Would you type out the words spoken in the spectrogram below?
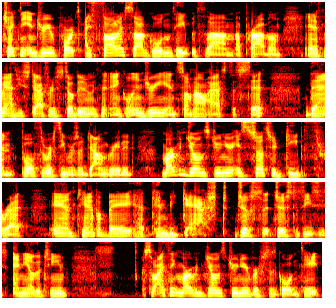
Check the injury reports. I thought I saw Golden Tate with um, a problem, and if Matthew Stafford is still dealing with an ankle injury and somehow has to sit, then both the receivers are downgraded. Marvin Jones Jr. is such a deep threat, and Tampa Bay can be gashed just just as easy as any other team. So I think Marvin Jones Jr. versus Golden Tate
